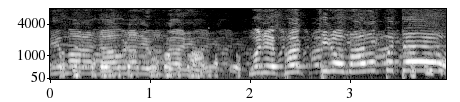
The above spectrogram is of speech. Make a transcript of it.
એ મારા નાવડાને ઉગાડ્યું. મને ભક્તિનો માર્ગ બતાવ્યો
